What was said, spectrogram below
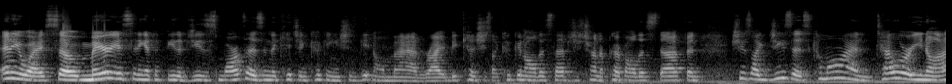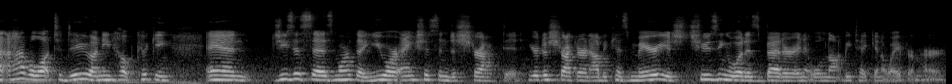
Anyway, so Mary is sitting at the feet of Jesus. Martha is in the kitchen cooking and she's getting all mad, right? Because she's like cooking all this stuff. She's trying to prep all this stuff. And she's like, Jesus, come on, tell her, you know, I, I have a lot to do. I need help cooking. And Jesus says, Martha, you are anxious and distracted. You're distracted right now because Mary is choosing what is better and it will not be taken away from her.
